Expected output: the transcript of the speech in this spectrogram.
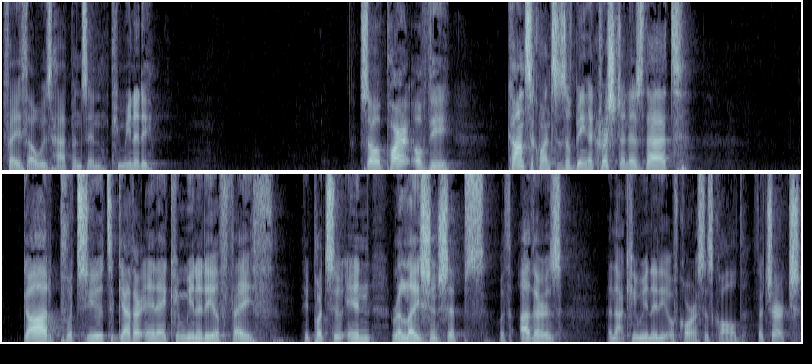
Faith always happens in community. So, part of the consequences of being a Christian is that God puts you together in a community of faith. He puts you in relationships with others, and that community, of course, is called the church.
